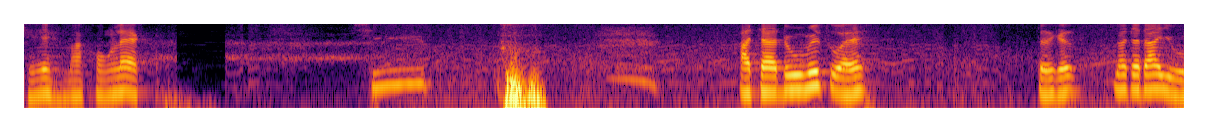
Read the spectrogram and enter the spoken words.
ค มาโค้งแรกชิบอาจจะดูไม่สวย แต่ก็น่าจะได้อยู่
